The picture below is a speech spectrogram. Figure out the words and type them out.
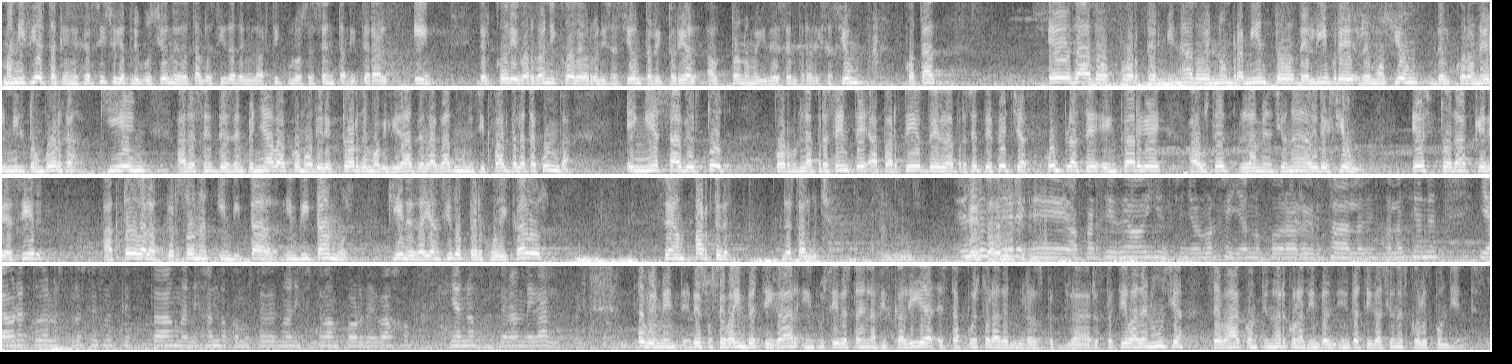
Manifiesta que en ejercicio y atribuciones establecidas en el artículo 60, literal I, del Código Orgánico de Organización Territorial Autónoma y Descentralización, COTAD, he dado por terminado el nombramiento de libre remoción del coronel Milton Borja, quien desempeñaba como director de movilidad de la GAD municipal de La Tacunga. En esa virtud, por la presente, a partir de la presente fecha, cúmplase, encargue a usted la mencionada dirección. Esto da que decir a todas las personas invitadas, invitamos quienes hayan sido perjudicados, sean parte de, esta lucha. Es de esta decir, eh, a partir de hoy el señor Borja ya no podrá regresar a las instalaciones y ahora todos los procesos que se estaban manejando, como ustedes manifestaban por debajo, ya no serán legales prácticamente. Obviamente, de eso se va a investigar, inclusive está en la fiscalía, está puesto la, den- la respe- la respectiva denuncia, se va a continuar con las inve- investigaciones correspondientes.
